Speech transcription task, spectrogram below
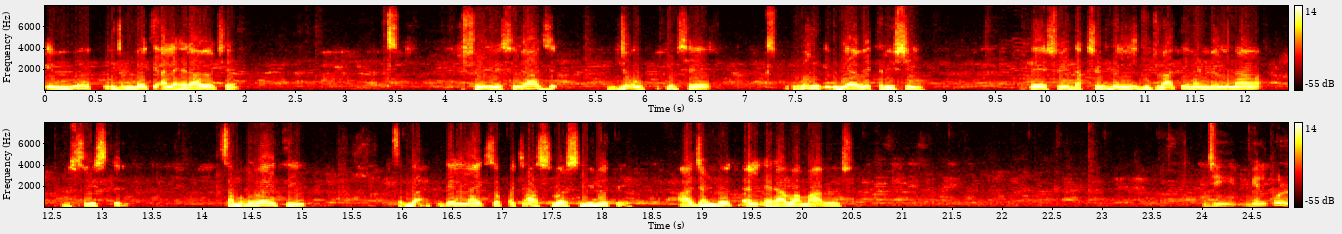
એમનો ઝંડો ત્યાં લહેરાવ્યો છે? શ્રી ઋષિરાજ બીજો ઉપક્રમ છે એક્સપ્લોરિંગ ઇન્ડિયા વિથ ઋષિ. એટલે શ્રી દક્ષિણ દિલ્હી ગુજરાતી મંડળના વિશિષ્ટ સમન્વયથી સરદાર પટેલના એકસો પચાસ વર્ષ નિમિત્તે આ ઝંડો ત્યાં લહેરાવવામાં આવ્યો છે. જી બિલકુલ.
